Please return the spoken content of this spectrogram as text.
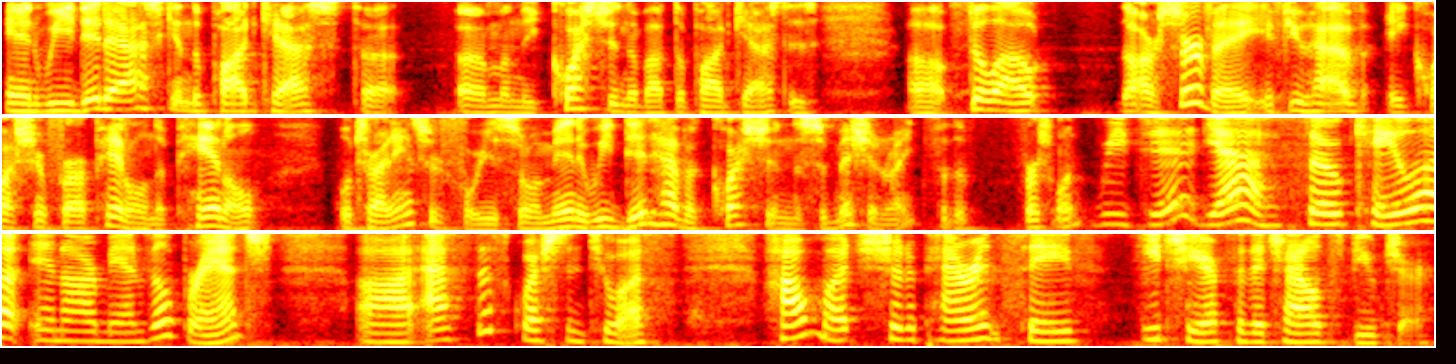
And we did ask in the podcast, uh, um, on the question about the podcast is uh, fill out our survey if you have a question for our panel. And the panel will try to answer it for you. So, Amanda, we did have a question, the submission, right, for the first one? We did, yeah. So, Kayla in our Manville branch uh, asked this question to us How much should a parent save each year for their child's future?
